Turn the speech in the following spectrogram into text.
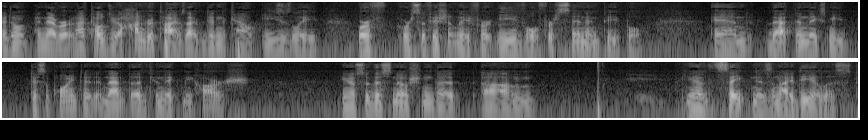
I don't. I never. And I've told you a hundred times I didn't account easily or or sufficiently for evil, for sin in people, and that then makes me disappointed, and that then can make me harsh. You know. So this notion that um, you know, that Satan is an idealist.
